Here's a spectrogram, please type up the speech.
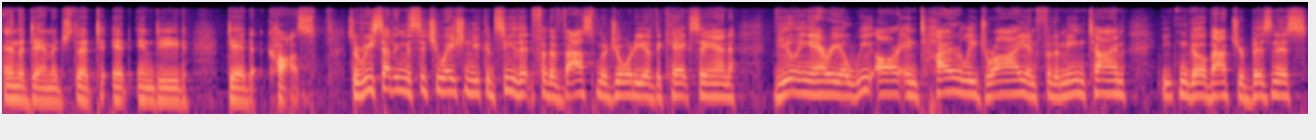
and the damage that it indeed did cause. So resetting the situation, you can see that for the vast majority of the KXAN viewing area, we are entirely dry. And for the meantime, you can go about your business,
